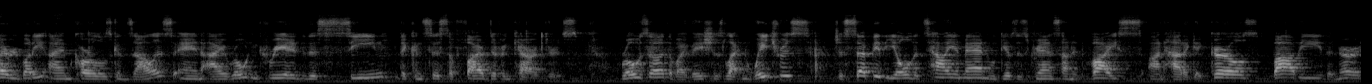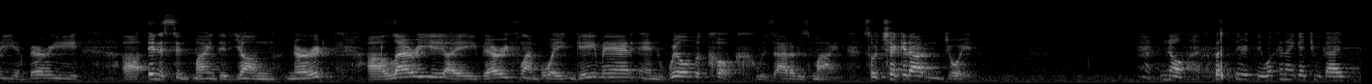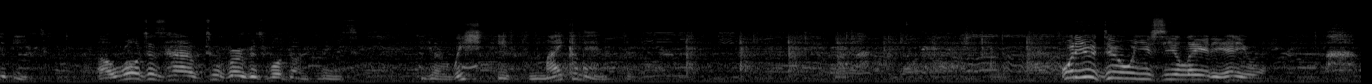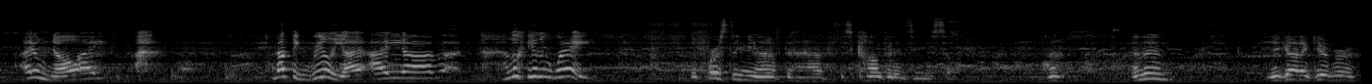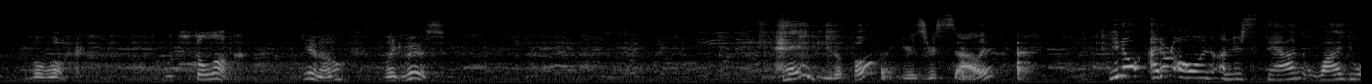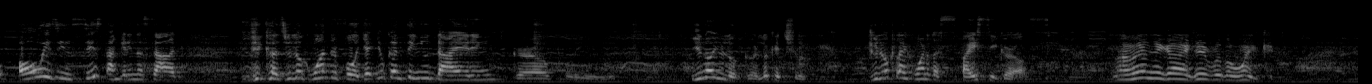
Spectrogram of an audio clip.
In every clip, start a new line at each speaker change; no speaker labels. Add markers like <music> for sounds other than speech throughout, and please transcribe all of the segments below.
Hi, everybody. I'm Carlos Gonzalez, and I wrote and created this scene that consists of five different characters Rosa, the vivacious Latin waitress, Giuseppe, the old Italian man who gives his grandson advice on how to get girls, Bobby, the nerdy and very uh, innocent minded young nerd, uh, Larry, a very flamboyant gay man, and Will, the cook, who is out of his mind. So check it out and enjoy it.
No, but seriously, what can I get you guys to eat?
Uh, we'll just have two burgers well done, please.
Your wish is my command, sir.
What do you do when you see a lady, anyway?
I don't know. I. Nothing really. I. I, uh, I look the other way.
The first thing you have to have is confidence in yourself. Huh? And then you gotta give her the look.
What's the look?
You know, like this.
Hey, beautiful. Here's your salad. You know, I don't all understand why you always insist on getting the salad because you look wonderful, yet you continue dieting. Girl, please. You know you look good. Look at you. You look like one of the spicy girls.
And then you gotta give her the wink.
